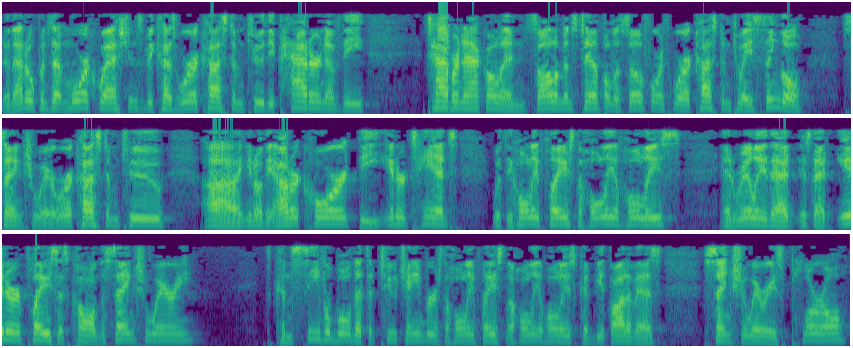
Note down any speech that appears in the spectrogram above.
Now that opens up more questions because we're accustomed to the pattern of the tabernacle and Solomon's temple and so forth. We're accustomed to a single sanctuary. We're accustomed to, uh, you know, the outer court, the inner tent with the holy place, the holy of holies, and really that is that inner place that's called the sanctuary. It's conceivable that the two chambers, the holy place and the holy of holies, could be thought of as sanctuaries plural.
